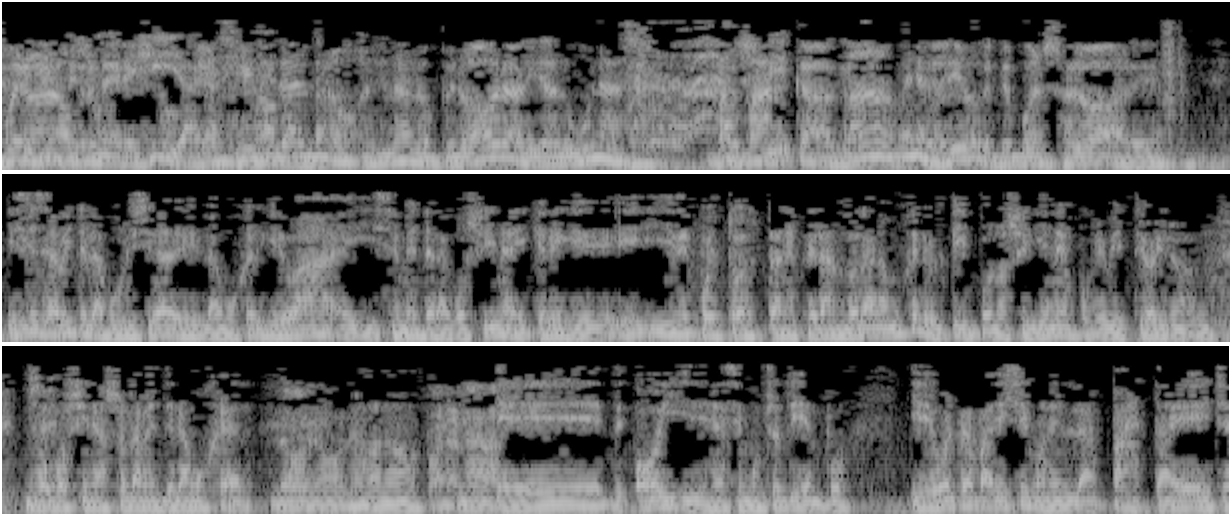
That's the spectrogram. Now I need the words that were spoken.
bueno, no, es pero- una herejía en general no, en general no, pero ahora hay algunas Ah, marcas que Ah, mira. te digo que te pueden salvar, ¿eh? Es esa, ¿viste la publicidad de la mujer que va y se mete a la cocina y cree que. y, y después todos están esperándola? La mujer o el tipo, no sé quién es, porque viste, hoy no, no, no Sí. cocina solamente la mujer. No, no, no. No, no. Para nada. Eh, de- hoy y desde hace mucho tiempo. Y de golpe aparece con el- la pasta hecha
